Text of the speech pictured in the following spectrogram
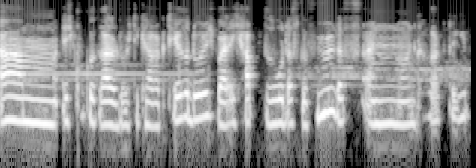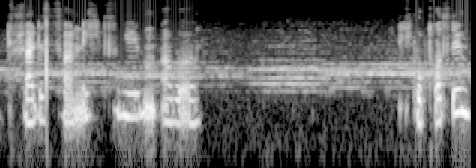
Ähm, ich gucke gerade durch die Charaktere durch, weil ich habe so das Gefühl, dass es einen neuen Charakter gibt. Scheint es zwar nicht zu geben, aber ich gucke trotzdem.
